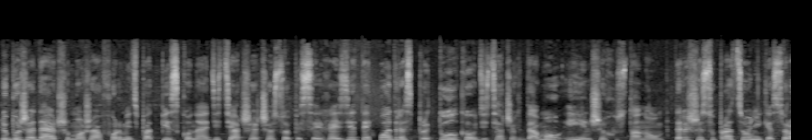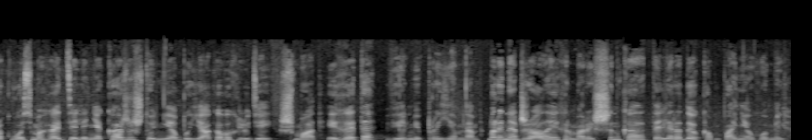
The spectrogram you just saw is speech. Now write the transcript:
Любы жадаючы можа аформіць падпіску на дзіцячыя часопісы і газеты у адрас прытулкаў, дзіцячых дамоў і іншых устаноў. Дарэчы, супрацоўнікі 48 аддзялення кажуць, што неабыякавых людзей шмат. І гэта вельмі прыемна. Марына Джала і Гармарышчынка, тэлерадыёкампанія Гомель.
